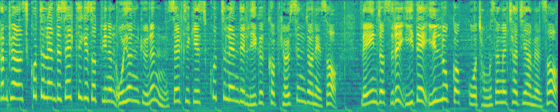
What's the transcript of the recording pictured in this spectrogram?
한편 스코틀랜드 셀틱에서 뛰는 오현규는 셀틱이 스코틀랜드 리그컵 결승전에서 레인저스를 2대 1로 꺾고 정상을 차지하면서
